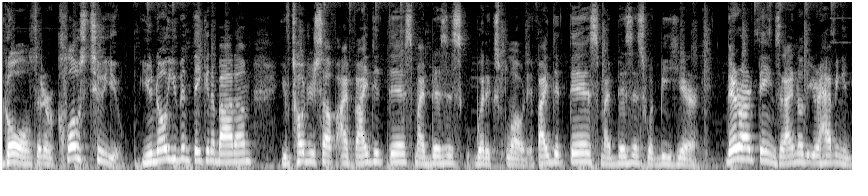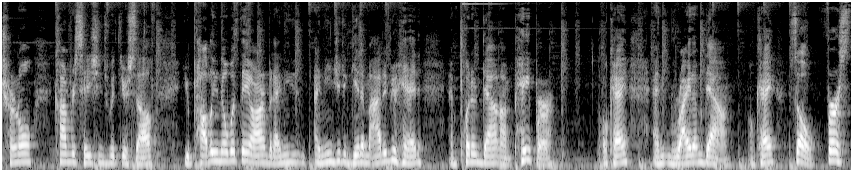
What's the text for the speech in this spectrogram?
goals that are close to you. You know you've been thinking about them. You've told yourself, if I did this, my business would explode. If I did this, my business would be here. There are things that I know that you're having internal conversations with yourself. You probably know what they are, but I need I need you to get them out of your head and put them down on paper, okay? And write them down, okay? So, first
